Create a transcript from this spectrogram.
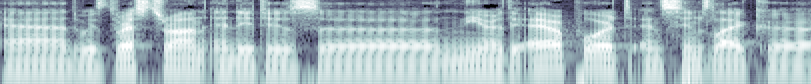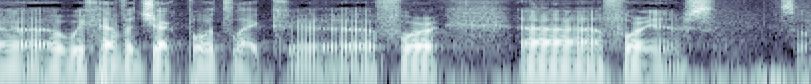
and with restaurant and it is uh, near the airport and seems like uh, we have a jackpot like uh, for uh, foreigners. So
